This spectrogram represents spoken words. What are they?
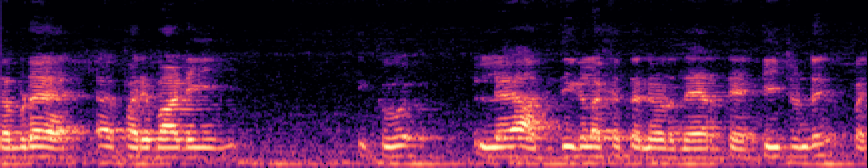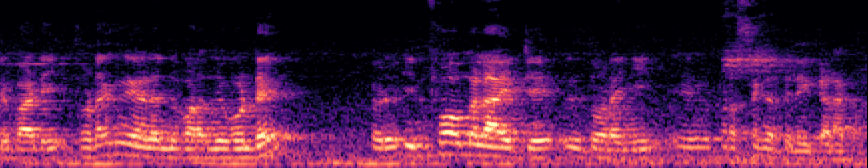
നമ്മുടെ പരിപാടി അതിഥികളൊക്കെ തന്നെ ഇവിടെ നേരത്തെ എത്തിയിട്ടുണ്ട്. പരിപാടി തുടങ്ങുകയാണെന്ന് പറഞ്ഞുകൊണ്ട് ഒരു ഇൻഫോർമൽ ആയിട്ട് തുടങ്ങി പ്രസംഗത്തിലേക്ക് കിടക്കാം.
